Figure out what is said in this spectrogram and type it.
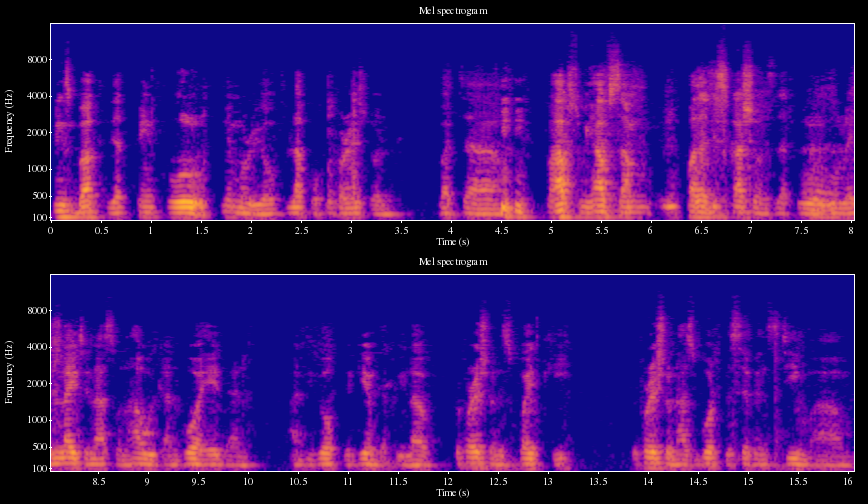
Brings back that painful memory of lack of preparation. But uh, perhaps we have some further discussions that will, will enlighten us on how we can go ahead and, and develop the game that we love. Preparation is quite key. Preparation has got the sevens team um,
